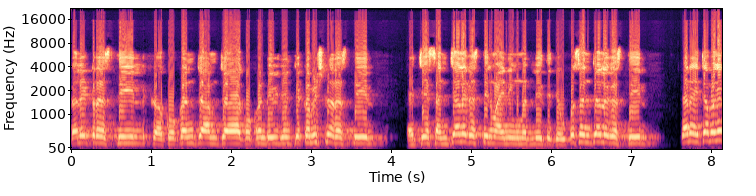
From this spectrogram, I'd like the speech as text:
कलेक्टर असतील कोकणच्या आमच्या कोकण डिव्हिजनचे कमिशनर असतील याचे संचालक असतील मायनिंग मधले त्याचे उपसंचालक असतील. कारण याच्यामध्ये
